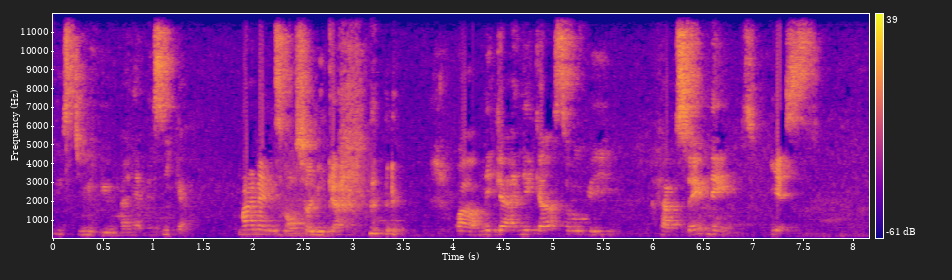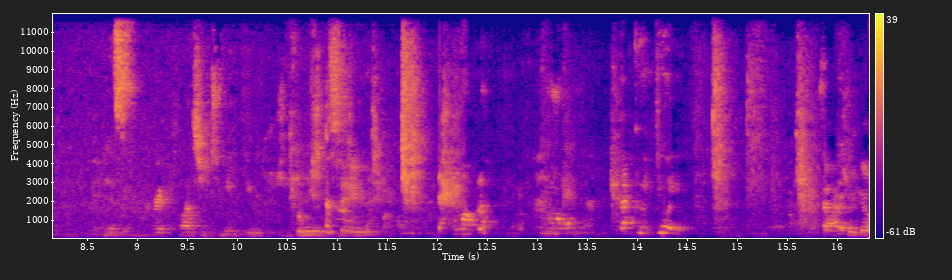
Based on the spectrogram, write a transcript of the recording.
Nice to meet you. My name is Nika. My name is also Nika. Wow, Nika and Nika, so we have same names. yes, It is a great pleasure to meet you. for me too. Đặt ngọt lắm. Ngon. Đặt cùi chuối. 最初が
